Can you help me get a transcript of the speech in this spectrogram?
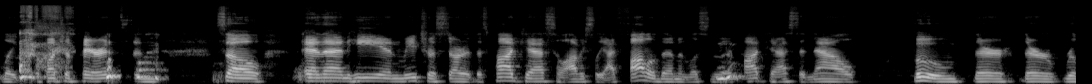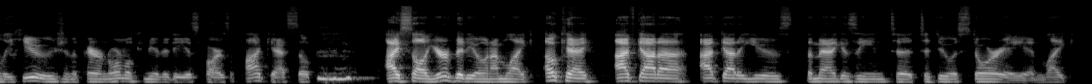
like a bunch of parents, and so and then he and Mitra started this podcast. So obviously, I followed them and listened to their mm-hmm. podcast, and now, boom, they're they're really huge in the paranormal community as far as a podcast. So. Mm-hmm I saw your video and I'm like, okay, I've gotta I've gotta use the magazine to to do a story. And like,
